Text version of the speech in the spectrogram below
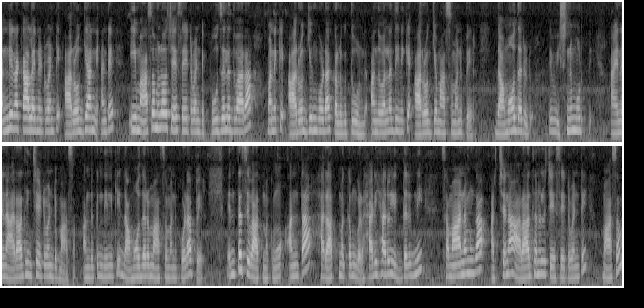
అన్ని రకాలైనటువంటి ఆరోగ్యాన్ని అంటే ఈ మాసంలో చేసేటువంటి పూజల ద్వారా మనకి ఆరోగ్యం కూడా కలుగుతూ ఉంది అందువలన దీనికి ఆరోగ్య మాసం అని పేరు. దామోదరుడు విష్ణుమూర్తి ఆయనను ఆరాధించేటువంటి మాసం. అందుకని దీనికి దామోదర మాసం అని కూడా పేరు. ఎంత శివాత్మకమో అంత హరాత్మకం కూడా. హరిహరులు ఇద్దరిని సమానంగా అర్చన ఆరాధనలు చేసేటువంటి మాసం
